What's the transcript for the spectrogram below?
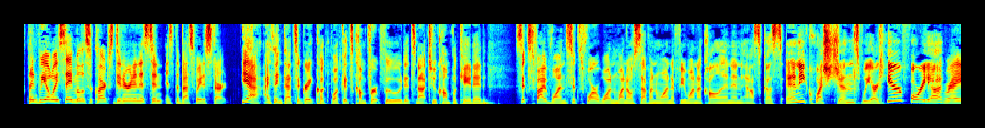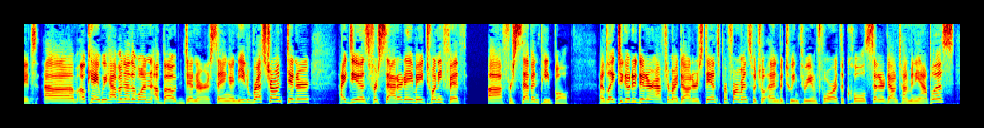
And we always say Melissa Clark's Dinner in an Instant is the best way to start. Yeah, I think that's a great cookbook. It's comfort food. It's not too complicated. 651 641 1071 if you want to call in and ask us any questions. We are here for you. Right. Um, okay, we have another one about dinner saying I need restaurant dinner ideas for Saturday, May 25th uh, for seven people. I'd like to go to dinner after my daughter's dance performance, which will end between three and four at the Cowles Center downtown Minneapolis.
